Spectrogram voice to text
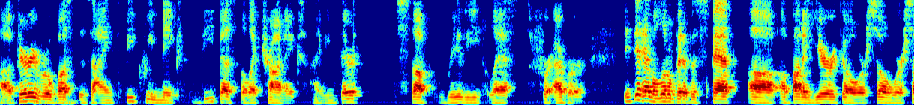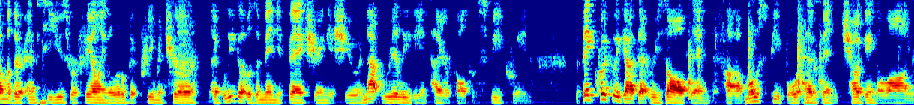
Uh, very robust design. Speed Queen makes the best electronics. I mean, their stuff really lasts forever. They did have a little bit of a spat uh, about a year ago or so where some of their MCUs were failing a little bit premature. I believe that was a manufacturing issue and not really the entire fault of Speed Queen. But they quickly got that resolved and uh, most people have been chugging along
